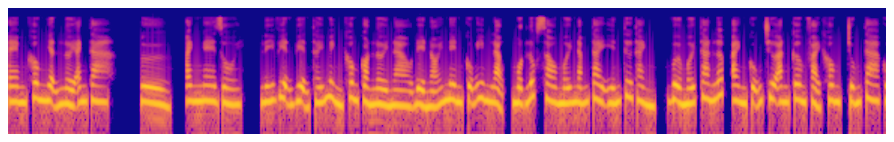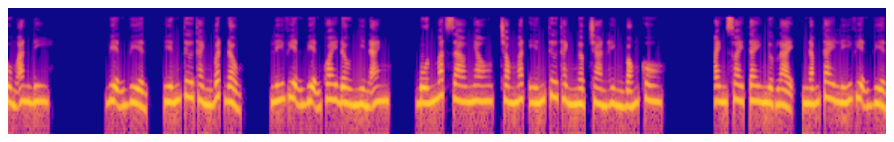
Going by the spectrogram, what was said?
em không nhận lời anh ta. Ừ, anh nghe rồi, Lý Viện Viện thấy mình không còn lời nào để nói nên cũng im lặng, một lúc sau mới nắm tay Yến Tư Thành, vừa mới tan lớp anh cũng chưa ăn cơm phải không, chúng ta cùng ăn đi. Viện Viện, Yến Tư Thành bất động, Lý Viện Viện quay đầu nhìn anh, bốn mắt giao nhau, trong mắt Yến Tư Thành ngập tràn hình bóng cô. Anh xoay tay ngược lại, nắm tay Lý Viện Viện.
